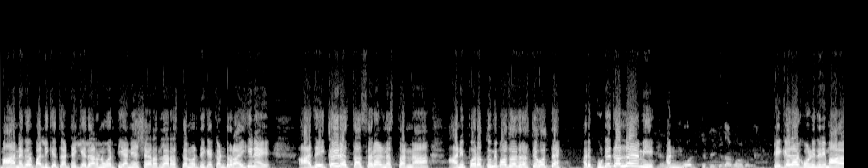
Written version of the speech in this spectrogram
महानगरपालिकेचा ठेकेदारांवरती आणि या शहरातल्या रस्त्यांवरती काही कंट्रोल आहे की नाही? आज एकही रस्ता सरळ नसताना आणि परत तुम्ही पावसाळ्यात रस्ते खोदताय. अरे कुठे चाललो आहे आम्ही? आणि ठेकेदार कोण होता? ठेकेदार कोणीतरी महा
